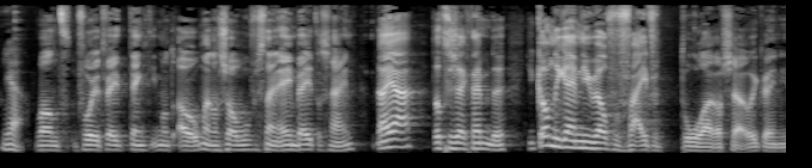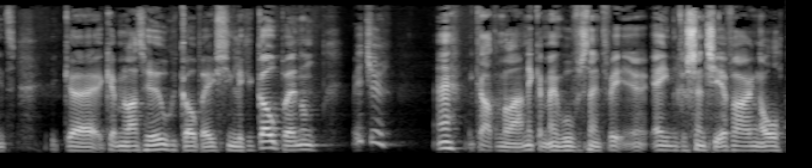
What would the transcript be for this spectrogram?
Ja, Want voor je het weet denkt iemand... Oh, maar dan zal Wolfenstein 1 beter zijn. Nou ja, dat gezegd hebbende... Je kan die game nu wel voor 5 dollar of zo. Ik weet niet. Ik, eh, ik heb hem laatst heel goedkoop even zien liggen kopen. En dan, weet je... Eh, ik raad hem wel aan. Ik heb mijn Wolfenstein 2, eh, 1 recensieervaring al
